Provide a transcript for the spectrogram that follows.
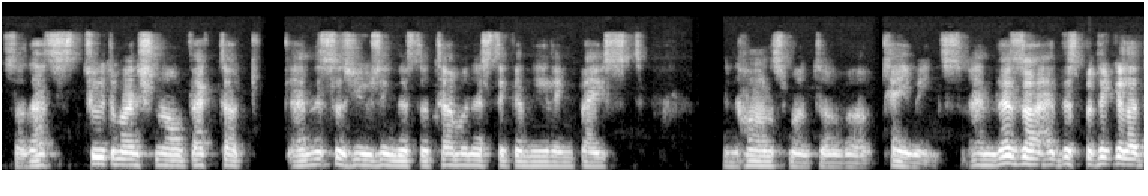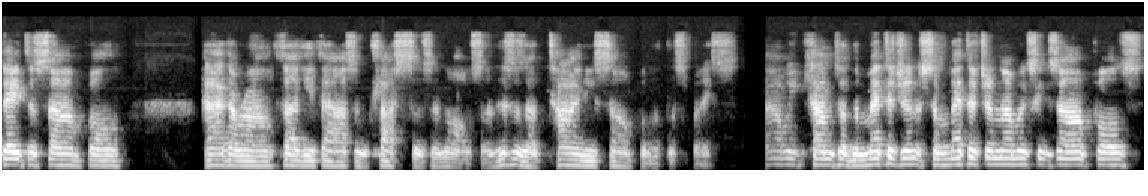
So that's two-dimensional vector, and this is using this deterministic annealing based enhancement of uh, k-means. And this, uh, this particular data sample had around 30,000 clusters in all. So this is a tiny sample of the space. Now we come to the metagen some metagenomics examples.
